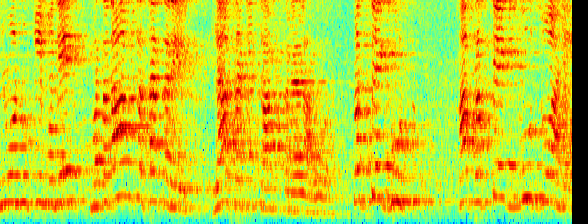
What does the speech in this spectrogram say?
निवडणुकीमध्ये मतदान कसा करेल यासाठी काम करायला हवं. प्रत्येक बूथ हा प्रत्येक बूथ जो आहे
